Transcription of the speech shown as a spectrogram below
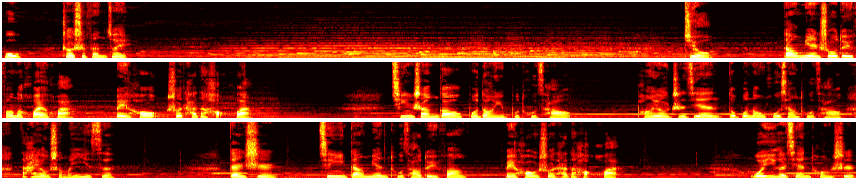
不，这是犯罪。”九，当面说对方的坏话，背后说他的好话。情商高不等于不吐槽，朋友之间都不能互相吐槽，那还有什么意思？但是，请你当面吐槽对方，背后说他的好话。我一个前同事，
